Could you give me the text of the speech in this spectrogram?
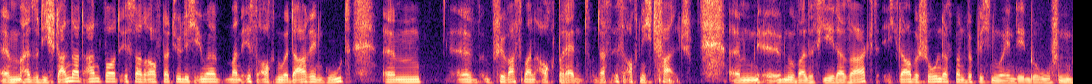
Ähm, also die Standardantwort ist darauf natürlich immer, man ist auch nur darin gut, ähm, äh, für was man auch brennt. Und das ist auch nicht falsch, ähm, äh, nur weil es jeder sagt. Ich glaube schon, dass man wirklich nur in den Berufen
